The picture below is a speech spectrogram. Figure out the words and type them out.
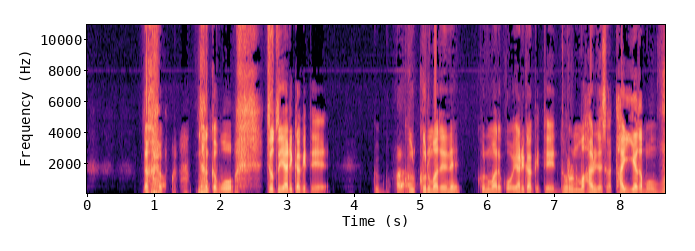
だから、なんかもう、ちょっとやりかけて、くく車でね、車でこうやりかけて、泥沼入るじゃないですか。タイヤがもう、ブ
